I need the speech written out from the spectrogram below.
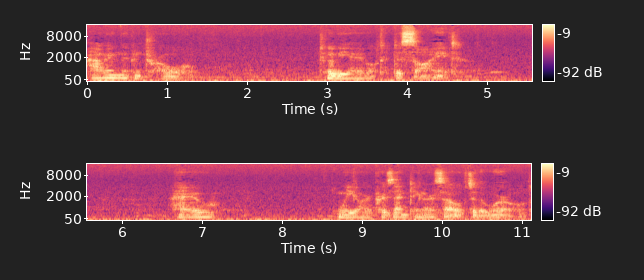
Having the control to be able to decide how we are presenting ourselves to the world.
